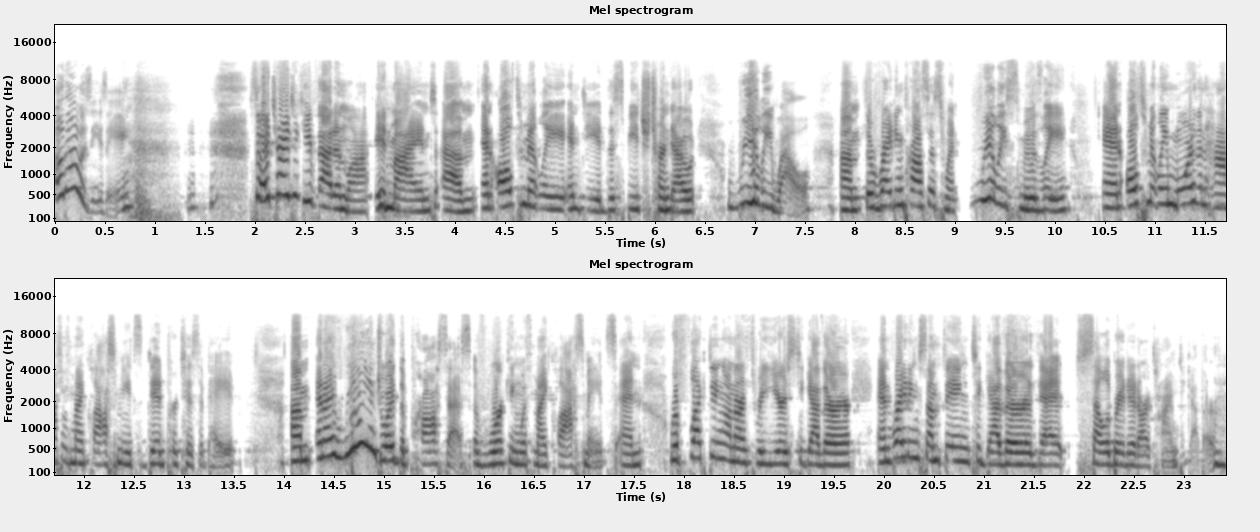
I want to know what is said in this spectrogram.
Oh, that was easy. so I tried to keep that in, in mind. Um, and ultimately, indeed, the speech turned out really well. Um, the writing process went really smoothly. And ultimately, more than half of my classmates did participate. Um, and I really enjoyed the process of working with my classmates and reflecting on our three years together and writing something together that celebrated our time together.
